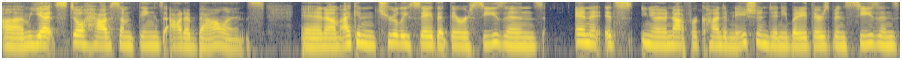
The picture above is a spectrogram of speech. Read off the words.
um, yet still have some things out of balance. And um, I can truly say that there were seasons, and it's you know not for condemnation to anybody. There's been seasons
